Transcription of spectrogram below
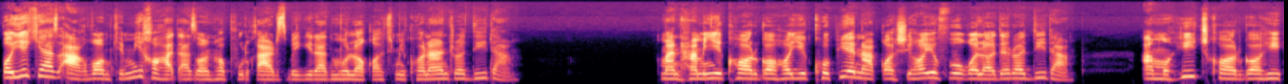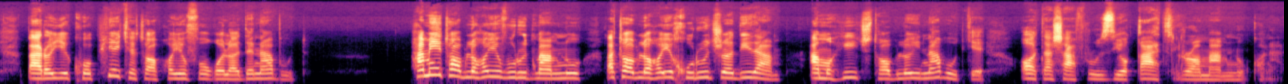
با یکی از اقوام که می‌خواهد از آنها پول قرض بگیرد ملاقات می کنند را دیدم. من همه کارگاه های کپی نقاشی های فوقلاده را دیدم. اما هیچ کارگاهی برای کپی کتاب های فوقلاده نبود. همه تابلوهای ورود ممنوع و تابلوهای خروج را دیدم اما هیچ تابلوی نبود که آتش افروزی و قتل را ممنوع کند.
